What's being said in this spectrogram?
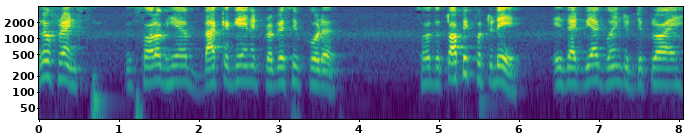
Hello friends, is Saurabh here back again at Progressive Coder. So the topic for today is that we are going to deploy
